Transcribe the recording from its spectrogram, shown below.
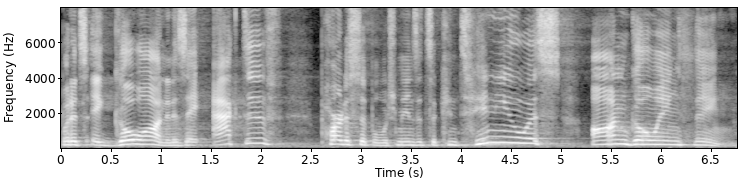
But it's a go on. It is a active participle, which means it's a continuous, ongoing thing.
